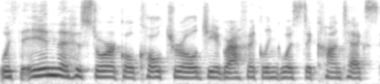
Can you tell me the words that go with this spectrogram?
within the historical, cultural, geographic, linguistic context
